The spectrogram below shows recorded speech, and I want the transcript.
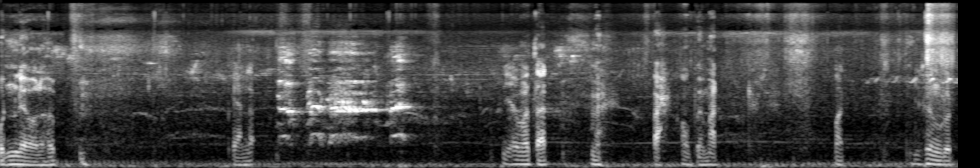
ขนเขนแล้วแล้วครับแปลนละเดี๋ยวมาตัดมาไปเอาไปมัด มัดที่เครื่องรถ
